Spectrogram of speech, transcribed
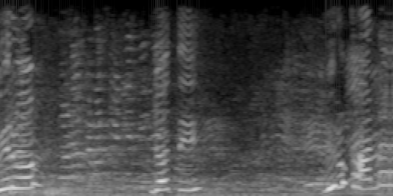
विरू ज्योती विरू खा ना.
